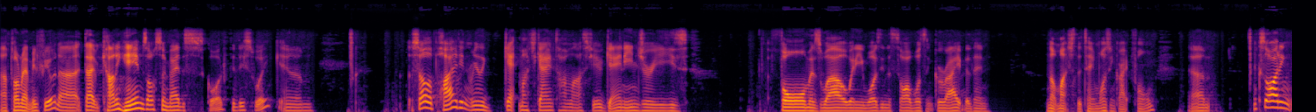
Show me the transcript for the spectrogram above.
Uh, talking about midfield, uh, David Cunningham's also made the squad for this week. Um, solid player, didn't really get much game time last year. Again, injuries, form as well when he was in the side wasn't great, but then not much of the team was in great form. Um, exciting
